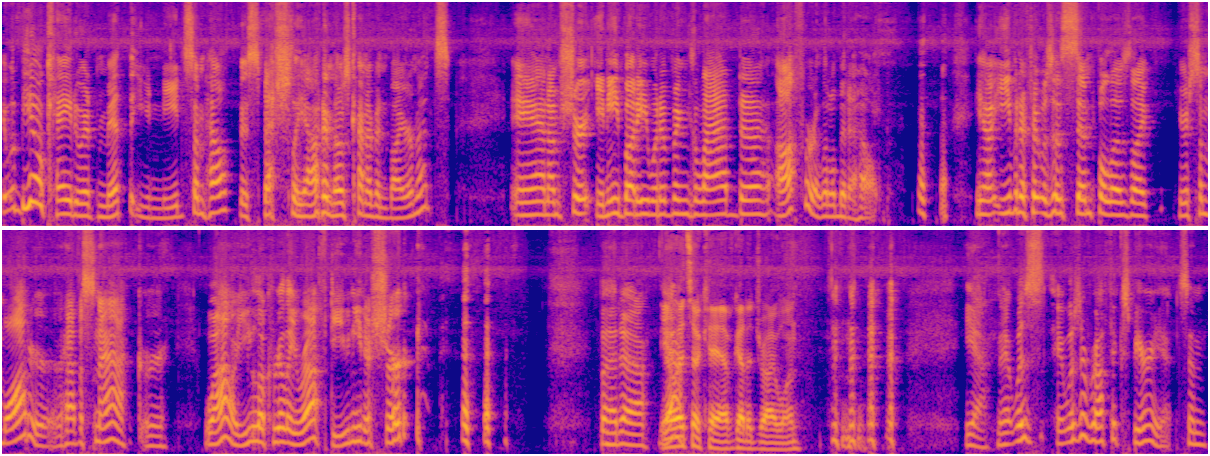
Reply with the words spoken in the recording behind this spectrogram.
it would be okay to admit that you need some help, especially out in those kind of environments. And I'm sure anybody would have been glad to offer a little bit of help. you know, even if it was as simple as like, here's some water or have a snack or wow, you look really rough. Do you need a shirt? but uh yeah. No, it's okay. I've got a dry one. yeah it was it was a rough experience and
